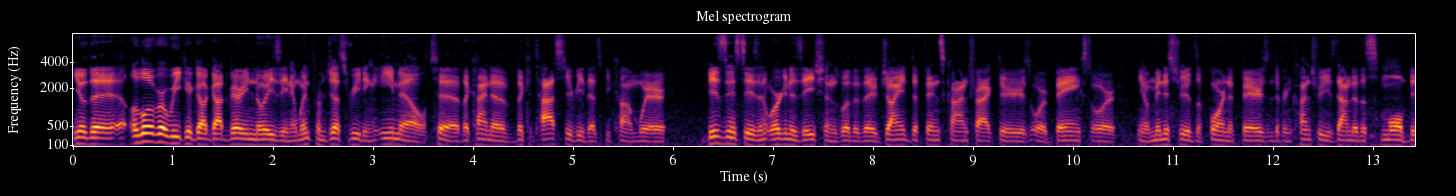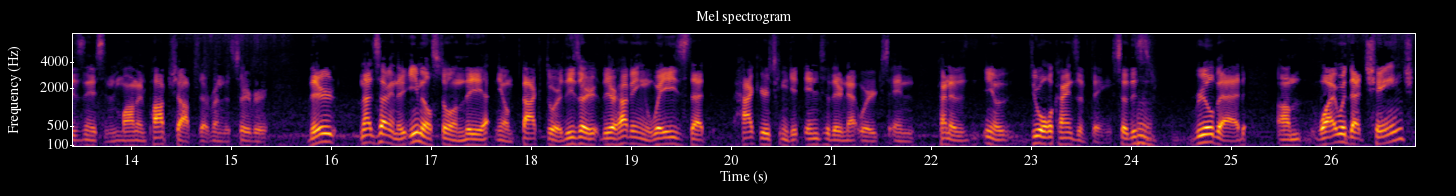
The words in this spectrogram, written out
you know, the, a little over a week ago got very noisy and it went from just reading email to the kind of the catastrophe that's become where businesses and organizations, whether they're giant defense contractors or banks or, you know, ministries of foreign affairs in different countries down to the small business and mom and pop shops that run the server, they're not just having their email stolen, they, you know, backdoor. These are, they're having ways that hackers can get into their networks and kind of, you know, do all kinds of things. So this hmm. is real bad. Um, why would that change?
